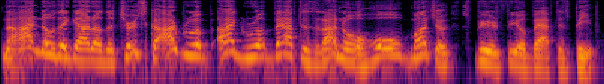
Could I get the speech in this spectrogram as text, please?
Now I know they got other churches. I grew up, I grew up Baptist, and I know a whole bunch of spirit-filled Baptist people.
